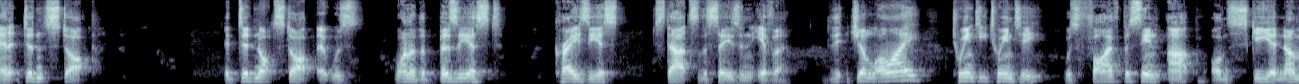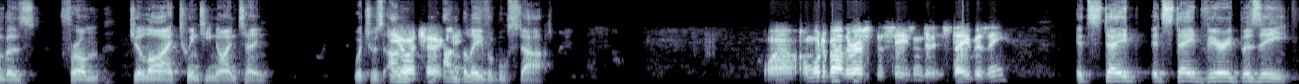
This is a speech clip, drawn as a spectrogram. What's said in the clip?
and it didn't stop. It did not stop. It was one of the busiest, craziest starts of the season ever. The, July 2020 was 5% up on skier numbers from July 2019, which was un- unbelievable start. Wow. And what about the rest of the season? Did it stay busy? it stayed it stayed very busy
